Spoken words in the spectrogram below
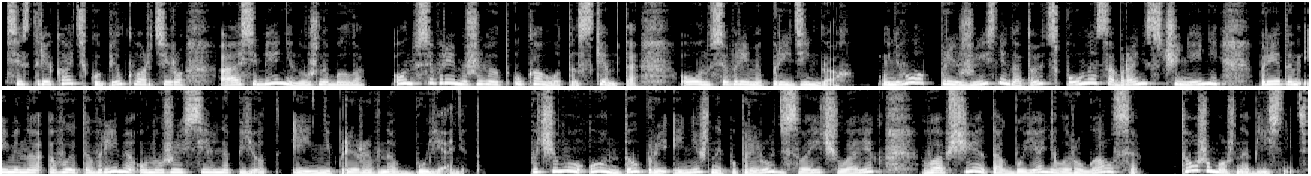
Сестре Кате купил квартиру, а себе не нужно было. Он все время живет у кого-то, с кем-то. Он все время при деньгах. У него при жизни готовится полное собрание сочинений, при этом именно в это время он уже сильно пьет и непрерывно буянит. Почему он, добрый и нежный по природе своей человек, вообще так буянил и ругался? Тоже можно объяснить.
